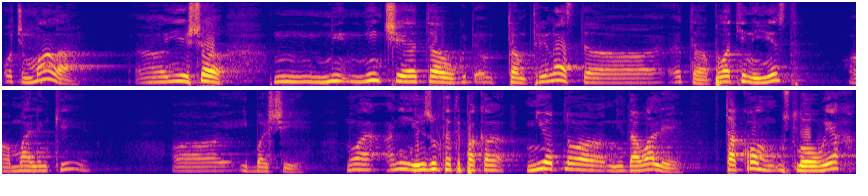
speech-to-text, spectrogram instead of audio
очень мало, а, и еще м, ни- нынче это там 13 а, это плотины есть, а, маленькие а, и большие. Но а- они результаты пока ни одно не давали в таком условиях,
